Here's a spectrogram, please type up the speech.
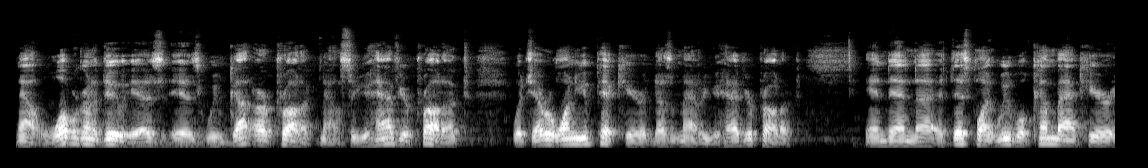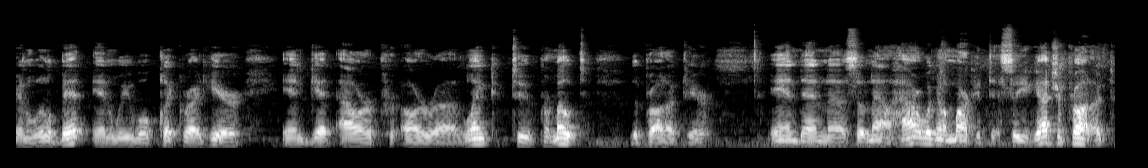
now what we're going to do is is we've got our product now. So you have your product, whichever one you pick here, it doesn't matter. You have your product. And then uh, at this point, we will come back here in a little bit and we will click right here and get our, our uh, link to promote the product here. And then, uh, so now, how are we going to market this? So you got your product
